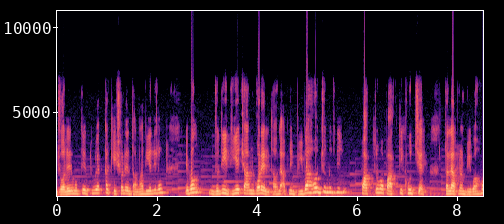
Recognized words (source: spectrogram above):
জলের মধ্যে দু একটা কেশরের দানা দিয়ে দিলেন এবং যদি দিয়ে চান করেন, তাহলে আপনি বিবাহর জন্য যদি পাত্র বা পাত্রী খুঁজছেন, তাহলে আপনার বিবাহ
